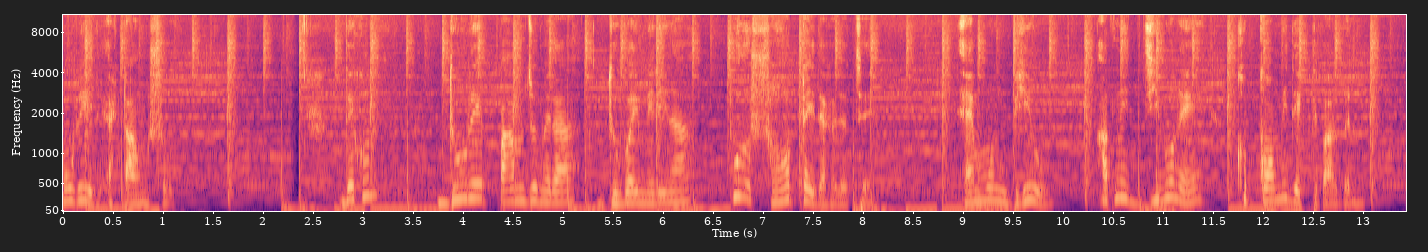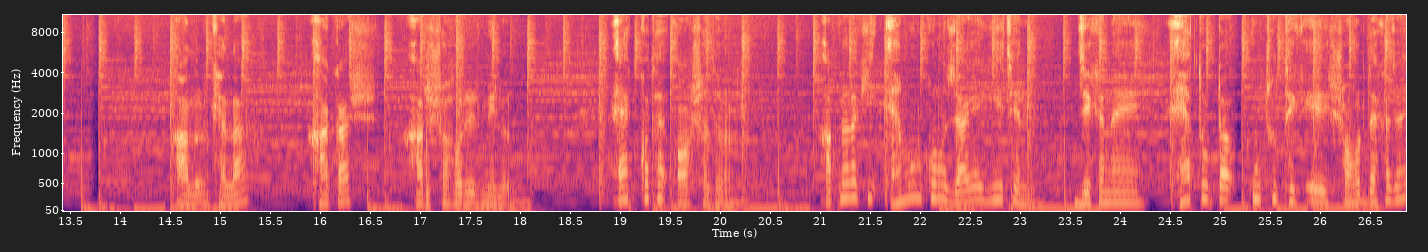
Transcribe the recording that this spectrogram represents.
মুভির একটা অংশ। দেখুন, দূরে পাম জমেরা, দুবাই মেরিনা, পুরো শহরটাই দেখা যাচ্ছে। এমন ভিউ আপনি জীবনে খুব কমই দেখতে পারবেন। আলোর খেলা, আকাশ আর শহরের মিলন। এক কথায় অসাধারণ। আপনারা কি এমন কোনো জায়গায় গিয়েছেন যেখানে এতটা উঁচু থেকে শহর দেখা যায়?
